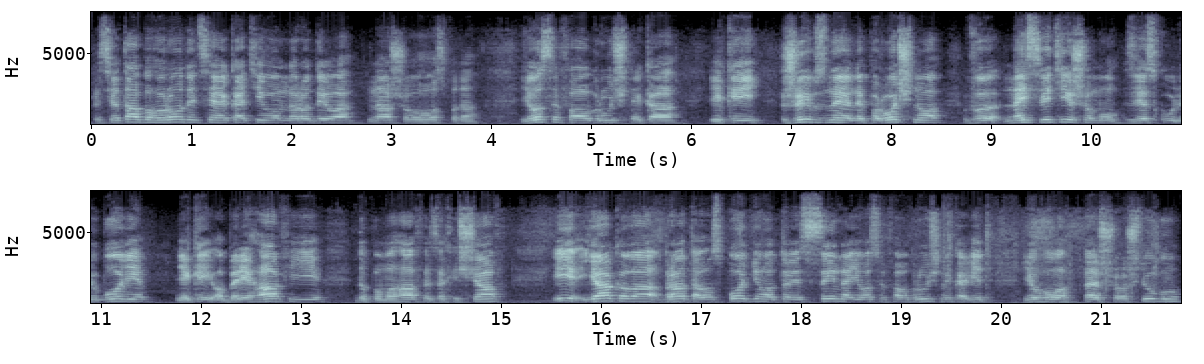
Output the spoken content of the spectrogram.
Пресвята Богородиця, яка тілом народила нашого Господа, Йосифа Обручника, який жив з нею непорочно в найсвятішому зв'язку любові, який оберігав її, допомагав і захищав. І Якова, брата Господнього, то є сина Йосифа Обручника від його першого шлюбу.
